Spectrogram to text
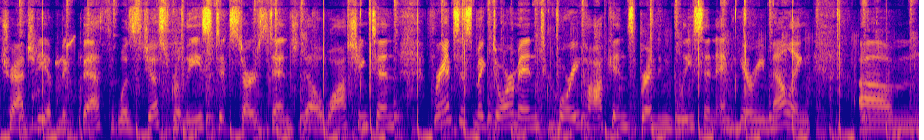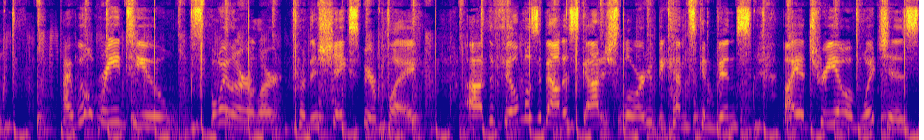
Tragedy of Macbeth was just released. It stars Denzel Washington, Frances McDormand, Corey Hawkins, Brendan Gleeson, and Harry Melling. Um, I will read to you, spoiler alert, for this Shakespeare play. Uh, the film was about a Scottish lord who becomes convinced by a trio of witches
